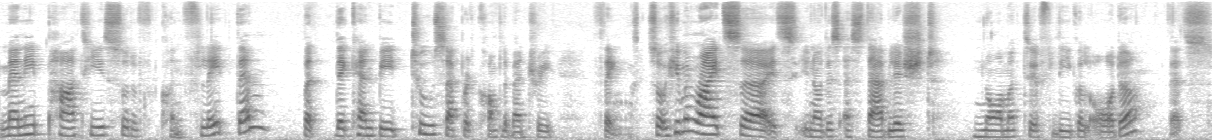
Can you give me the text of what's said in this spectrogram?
many parties sort of conflate them, but they can be two separate complementary things. So human rights, uh, it's you know this established normative legal order that's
